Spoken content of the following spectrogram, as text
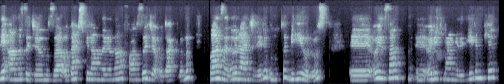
ne anlatacağımıza, o ders planlarına fazlaca odaklanıp bazen öğrencileri unutabiliyoruz. E, o yüzden e, öğretmenlere diyelim ki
